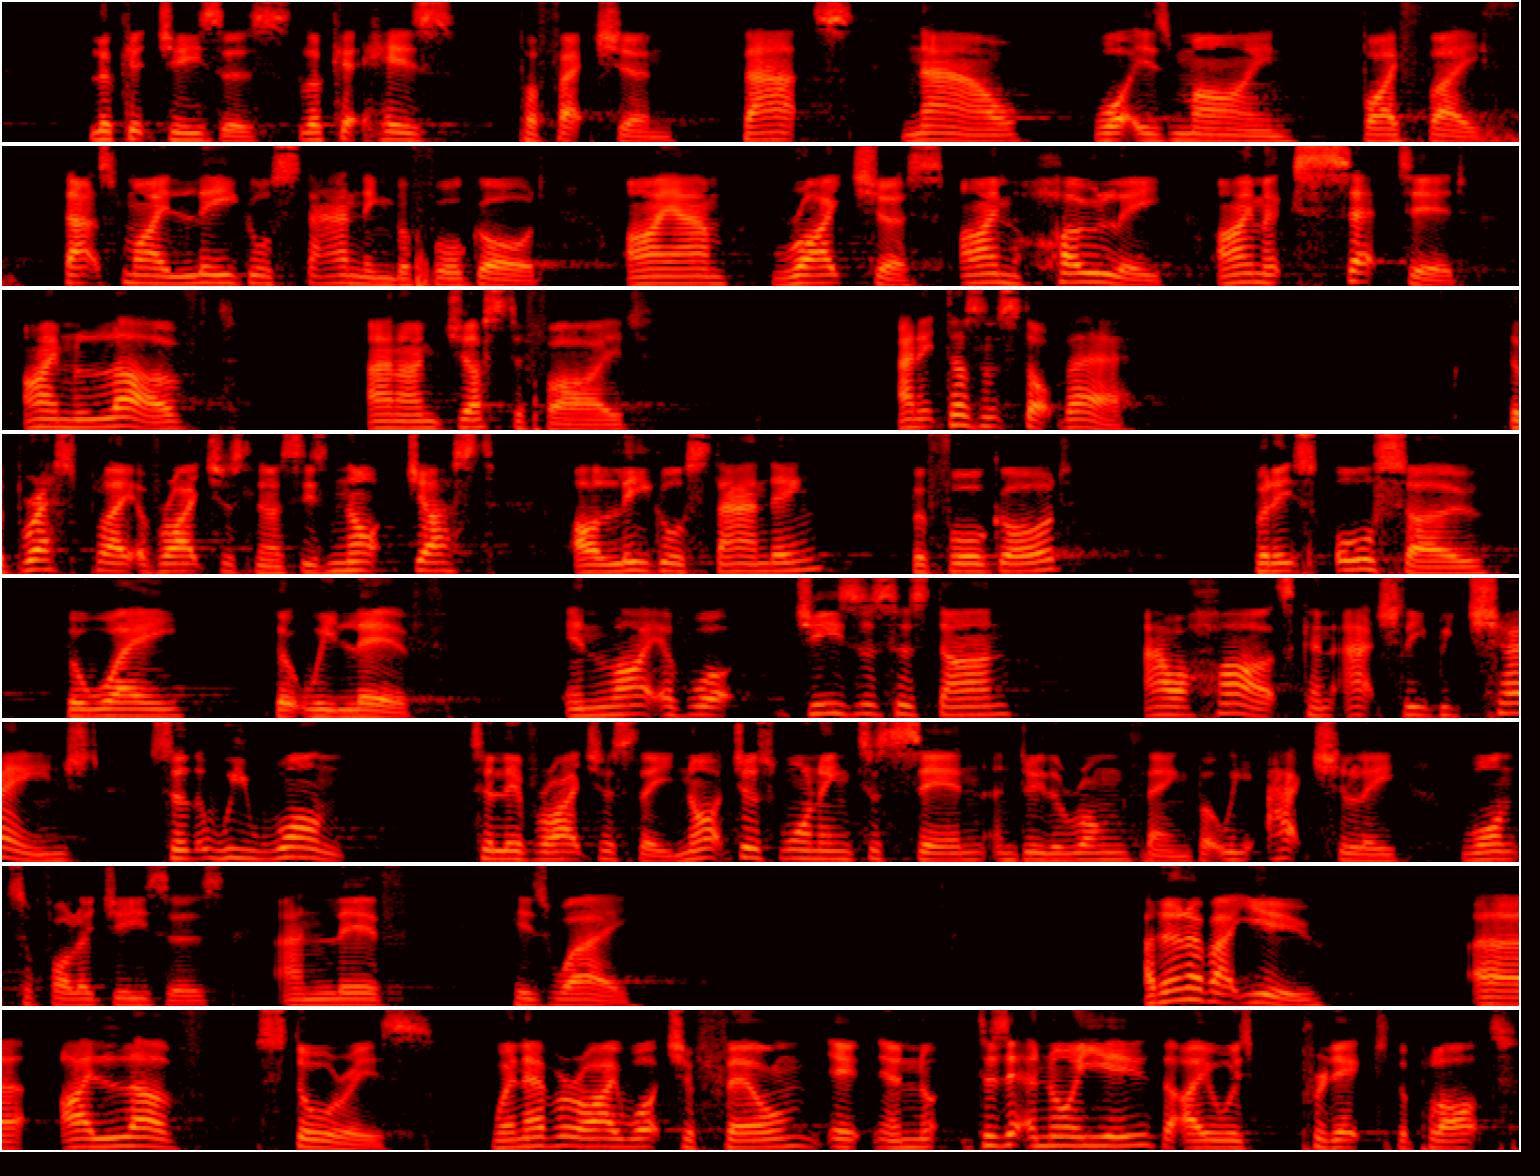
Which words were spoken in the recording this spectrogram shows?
Look at Jesus. Look at his perfection. That's now what is mine by faith. That's my legal standing before God. I am righteous. I'm holy. I'm accepted. I'm loved. And I'm justified. And it doesn't stop there. The breastplate of righteousness is not just our legal standing before God, but it's also the way that we live. In light of what Jesus has done, our hearts can actually be changed so that we want to live righteously, not just wanting to sin and do the wrong thing, but we actually want to follow Jesus and live his way. I don't know about you, uh, I love stories. Whenever I watch a film, it, does it annoy you that I always predict the plot?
